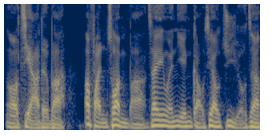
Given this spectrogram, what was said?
哦，假的吧？啊，反串吧？蔡英文演搞笑剧有这样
